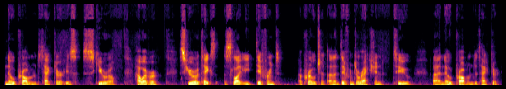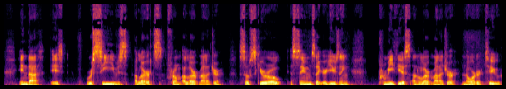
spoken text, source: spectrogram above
Node Problem Detector is Sciuro. However, Sciuro takes a slightly different approach and a different direction to a Node Problem Detector in that it receives alerts from Alert Manager. So Sciuro assumes that you're using Prometheus and Alert Manager in order to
